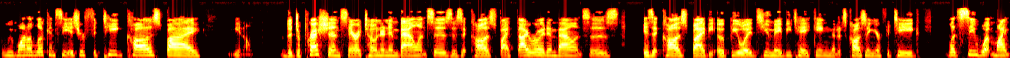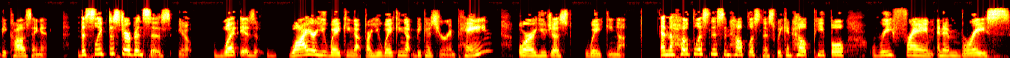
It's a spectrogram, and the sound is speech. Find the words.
We want to look and see is your fatigue caused by you know the depression serotonin imbalances? Is it caused by thyroid imbalances? Is it caused by the opioids you may be taking that it's causing your fatigue? Let's see what might be causing it. The sleep disturbances you know what is why are you waking up? Are you waking up because you're in pain or are you just waking up? And the hopelessness and helplessness we can help people reframe and embrace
